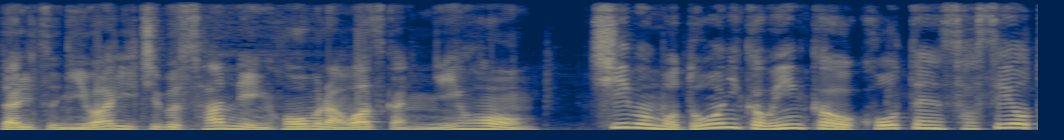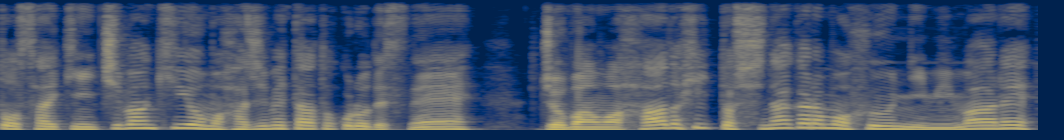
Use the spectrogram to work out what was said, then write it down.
打率2割1分3厘、ホームランわずかに2本。チームもどうにかウィンカーを好転させようと最近一番企業も始めたところですね。序盤はハードヒットしながらも不運に見舞われ、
